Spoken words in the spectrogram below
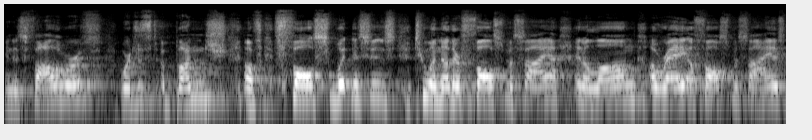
And his followers were just a bunch of false witnesses to another false Messiah and a long array of false Messiahs,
